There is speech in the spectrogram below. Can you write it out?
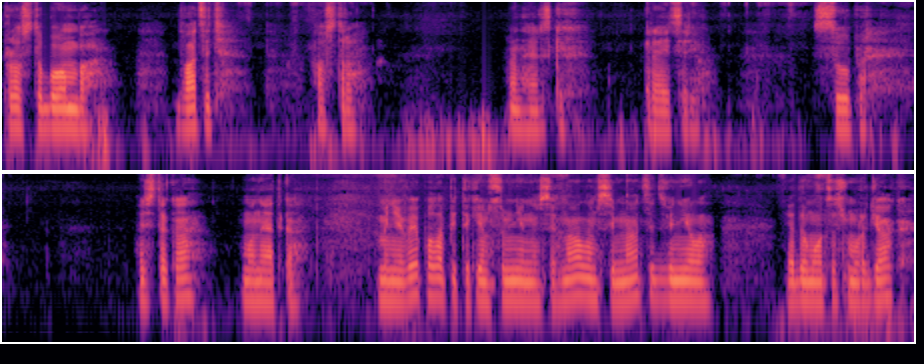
просто бомба. 20 австро-венгерських крейцерів. Супер. Ось така монетка. Мені випала під таким сумнівним сигналом. 17 дзвеніло. Я думав це шмурдяк.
